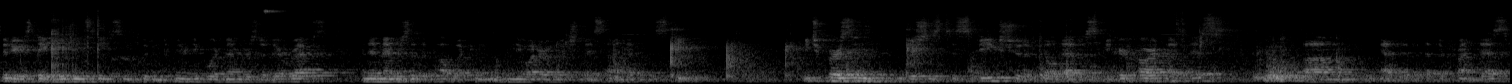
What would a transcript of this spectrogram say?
city or state agencies, including community board members or their reps, and then members of the public in, in the order in which they signed up to speak. Each person who wishes to speak should have filled out a speaker card like this um, at, the, at the front desk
